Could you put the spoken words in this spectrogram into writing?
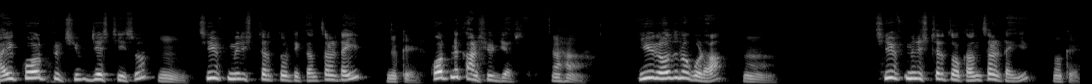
high court chief justice chief minister తోటి కన్సల్ట్ అయ్యి ఓకే. కోర్టుని కాన్స్టిట్యూట్ చేస్తారు. ఈ రోజున కూడా చీఫ్ మినిస్టర్తో కన్సల్ట్ అయ్యి ఓకే.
